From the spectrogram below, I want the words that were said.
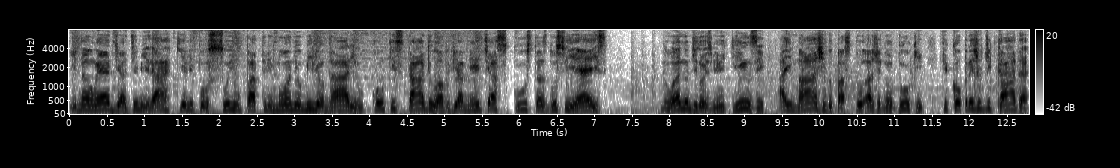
E não é de admirar que ele possui um patrimônio milionário, conquistado obviamente às custas dos fiéis. No ano de 2015, a imagem do pastor Agenor Duque ficou prejudicada,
